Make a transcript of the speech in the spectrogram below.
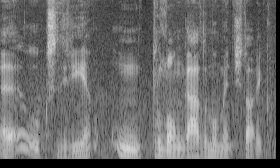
a o que se diria um prolongado momento histórico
